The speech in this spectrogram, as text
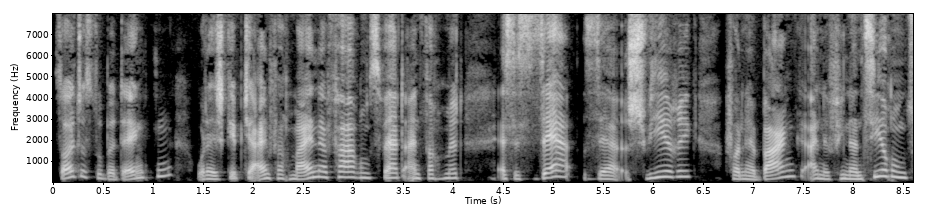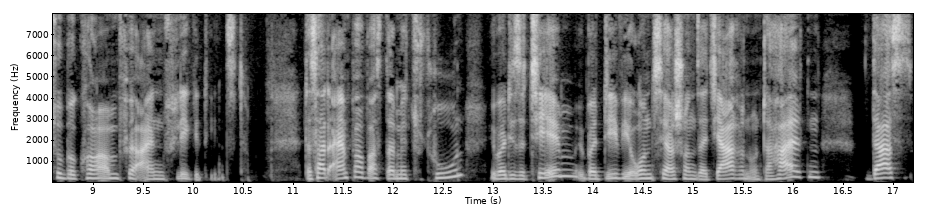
solltest du bedenken, oder ich gebe dir einfach meinen Erfahrungswert einfach mit, es ist sehr, sehr schwierig, von der Bank eine Finanzierung zu bekommen für einen Pflegedienst. Das hat einfach was damit zu tun, über diese Themen, über die wir uns ja schon seit Jahren unterhalten, dass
